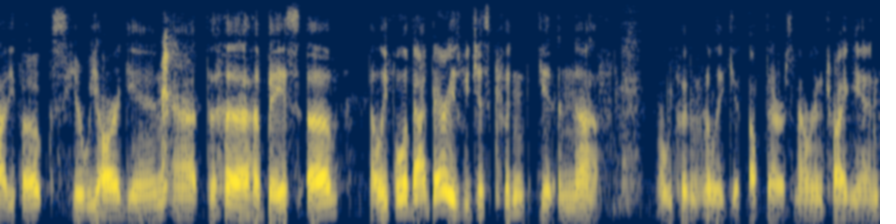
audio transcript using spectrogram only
howdy folks. Here we are again at the base of Belly Full of Bad Berries. We just couldn't get enough, or we couldn't really get up there, so now we're going to try again.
